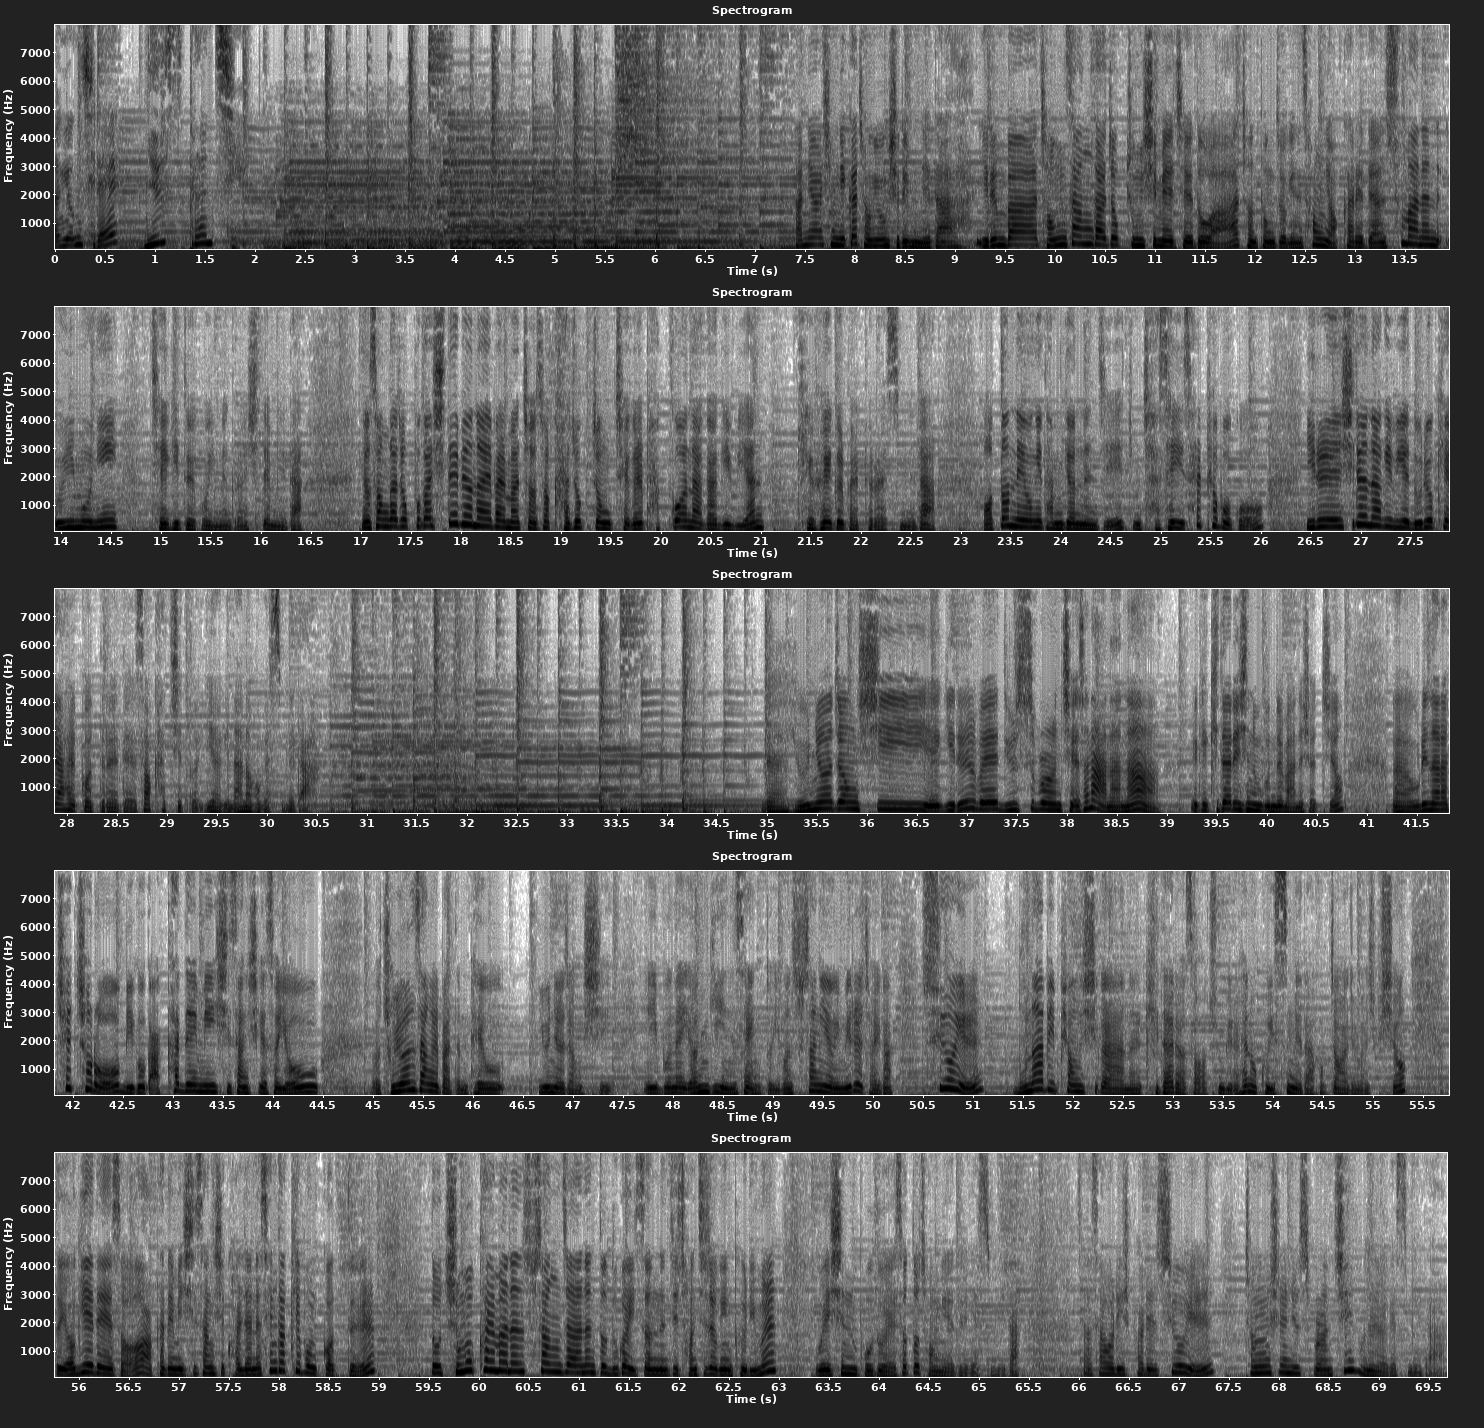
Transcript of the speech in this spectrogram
정용실의 뉴스 프런치. 안녕하십니까 정용실입니다. 이른바 정상가족 중심의 제도와 전통적인 성 역할에 대한 수많은 의문이 제기되고 있는 그런 시대입니다. 여성가족부가 시대 변화에 발맞춰서 가족 정책을 바꿔 나가기 위한 계획을 발표를 했습니다. 어떤 내용이 담겼는지 좀 자세히 살펴보고 이를 실현하기 위해 노력해야 할 것들에 대해서 같이 또 이야기 나눠보겠습니다. 네, 윤여정 씨 얘기를 왜 뉴스 브런치에서는 안 하나 이렇게 기다리시는 분들 많으셨죠. 어, 우리나라 최초로 미국 아카데미 시상식에서 여우 어, 조연상을 받은 배우 윤여정 씨 이분의 연기 인생 또 이번 수상의 의미를 저희가 수요일 문화비평 시간을 기다려서 준비를 해놓고 있습니다. 걱정하지 마십시오. 또 여기에 대해서 아카데미 시상식 관련해 생각해 볼 것들 또 주목할 만한 수상자는 또 누가 있었는지 전체적인 그림을 외신 보도에서 또 정리해 드리겠습니다. 자, 4월 28일 수요일 정용실의 뉴스 브런치 문을 열겠습니다.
